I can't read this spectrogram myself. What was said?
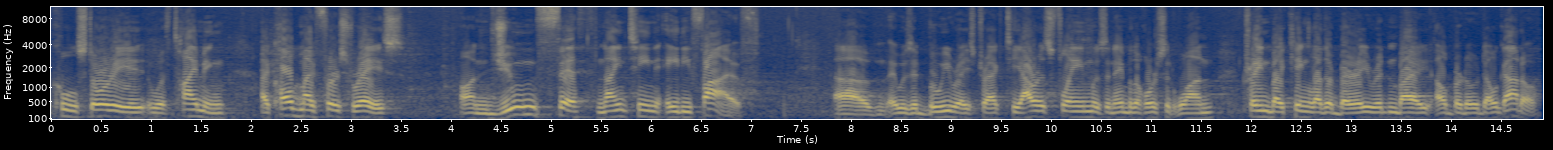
the cool story with timing, I called my first race on June 5th, 1985. Um, it was at Bowie Racetrack. Tiara's Flame was the name of the horse it won, trained by King Leatherbury, ridden by Alberto Delgado.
